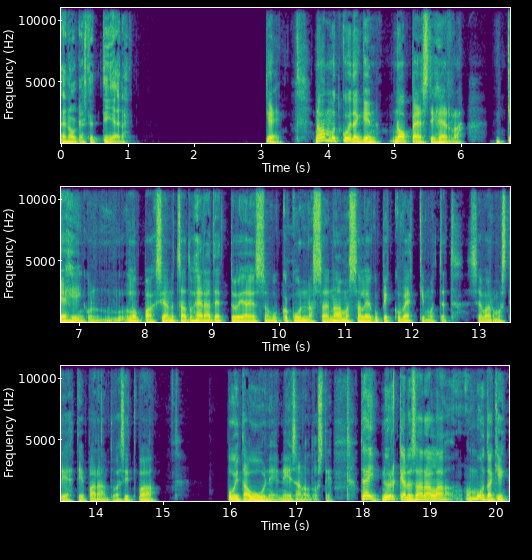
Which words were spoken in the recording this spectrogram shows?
en oikeasti tiedä. Okei. Okay. No, mutta kuitenkin nopeasti herra kehiin, kun lupauksia on nyt saatu herätettyä ja jos on ukko kunnossa ja naamassa oli joku pikku vekki, mutta et se varmasti ehtii parantua. Sitten vaan puita uuniin niin sanotusti. Mutta hei, nyrkkeilysaralla on muutakin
